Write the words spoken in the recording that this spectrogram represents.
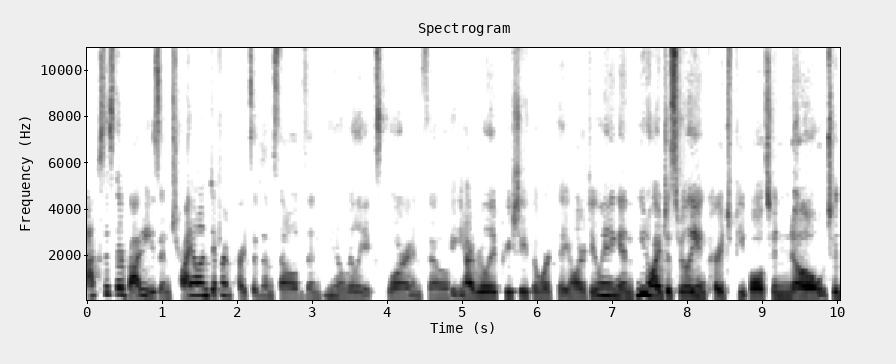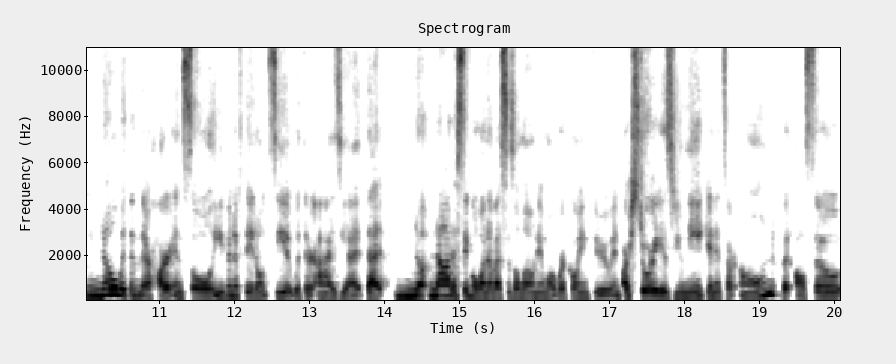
access their bodies and try on different parts of themselves and, you know, really explore. And so, you know, I really appreciate the work that y'all are doing. And, you know, I just really encourage people to know, to know within their heart and soul, even if they don't see it with their eyes yet, that no, not a single one of us is alone in what we're going through. And our story is unique and it's our own, but also,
